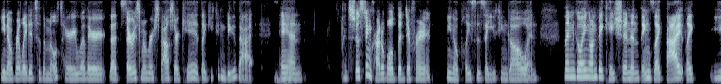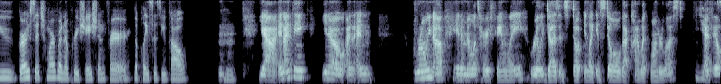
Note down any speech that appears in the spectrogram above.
you know, related to the military, whether that's service member, spouse, or kid, like you can do that. Mm-hmm. And it's just incredible the different, you know, places that you can go and then going on vacation and things like that. Like you grow such more of an appreciation for the places you go. Mm-hmm. Yeah. And I think, you know, and, and, growing up in a military family really does instill like instill that kind of like wanderlust yes. i feel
